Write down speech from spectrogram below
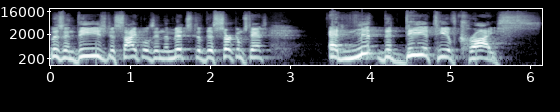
Listen, these disciples, in the midst of this circumstance, admit the deity of Christ.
